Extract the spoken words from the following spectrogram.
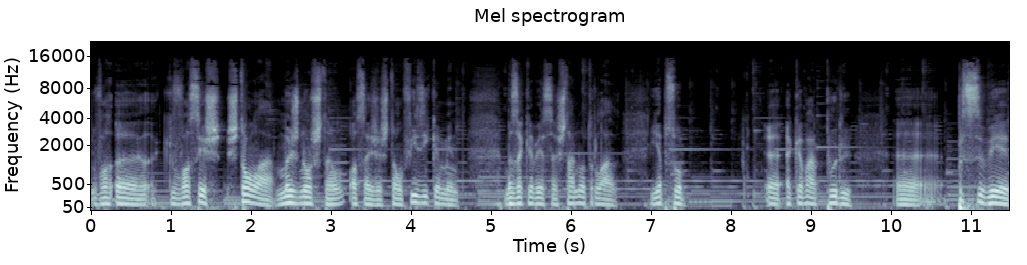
uh, que vocês estão lá, mas não estão, ou seja, estão fisicamente, mas a cabeça está no outro lado, e a pessoa acabar por uh, perceber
